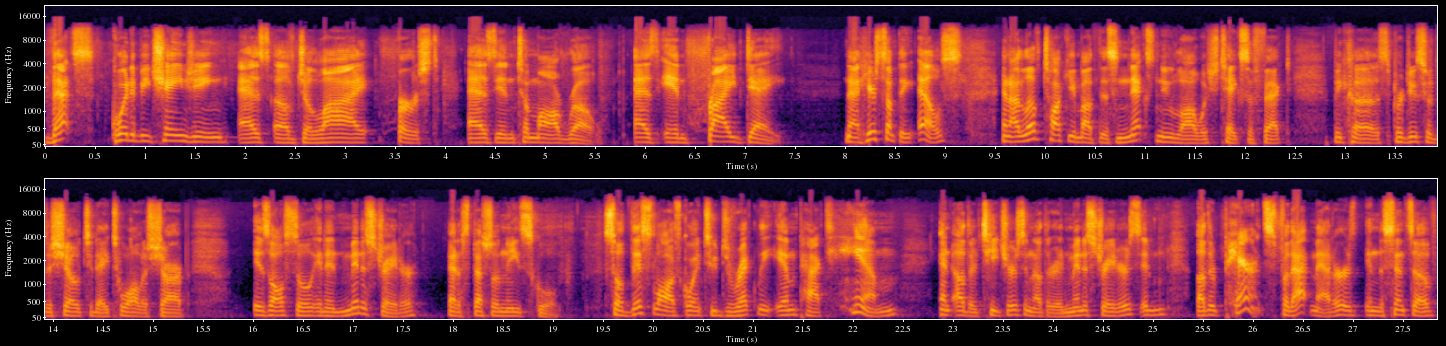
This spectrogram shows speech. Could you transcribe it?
That's going to be changing as of July 1st, as in tomorrow, as in Friday. Now, here's something else, and I love talking about this next new law which takes effect because producer of the show today, Tuala Sharp, is also an administrator at a special needs school. So this law is going to directly impact him and other teachers and other administrators and other parents, for that matter, in the sense of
